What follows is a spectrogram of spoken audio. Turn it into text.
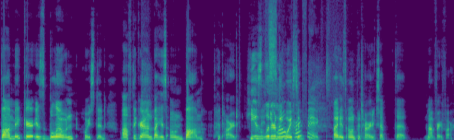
bomb maker is blown, hoisted, off the ground by his own bomb petard. He is It's literally so hoisted Perfect. by his own petard, except that not very far.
